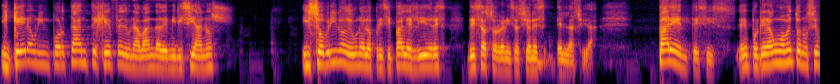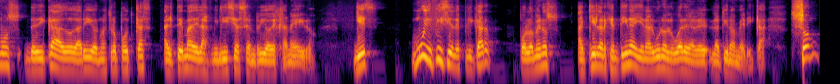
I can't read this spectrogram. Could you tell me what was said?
y que era un importante jefe de una banda de milicianos y sobrino de uno de los principales líderes de esas organizaciones en la ciudad. Paréntesis, ¿eh? porque en algún momento nos hemos dedicado, Darío, en nuestro podcast, al tema de las milicias en Río de Janeiro. Y es muy difícil de explicar, por lo menos aquí en la Argentina y en algunos lugares de Latinoamérica. Son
